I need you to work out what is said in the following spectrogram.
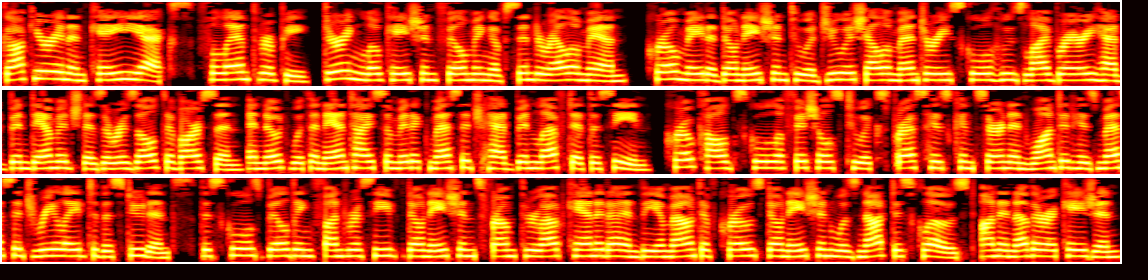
Gaukurinn and KEX, Philanthropy. During location filming of Cinderella Man, Crowe made a donation to a Jewish elementary school whose library had been damaged as a result of arson. A note with an anti-Semitic message had been left at the scene. Crowe called school officials to express his concern and wanted his message relayed to the students. The school's building fund received donations from throughout Canada and the amount of Crowe's donation was not disclosed. On another occasion,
